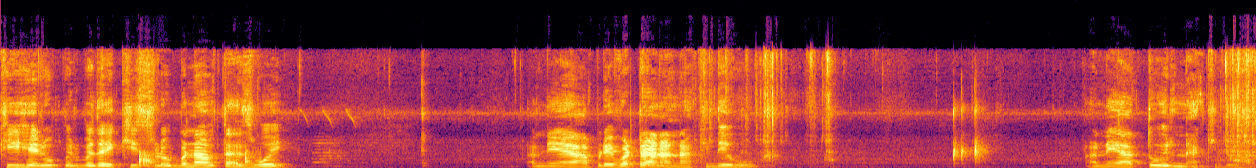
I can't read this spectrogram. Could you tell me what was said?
ખીહેર ઉપર બધા ખીચડો બનાવતા જ હોય. અને આપણે વટાણા નાખી દેવું. અને આ તુર નાખી દેવું.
